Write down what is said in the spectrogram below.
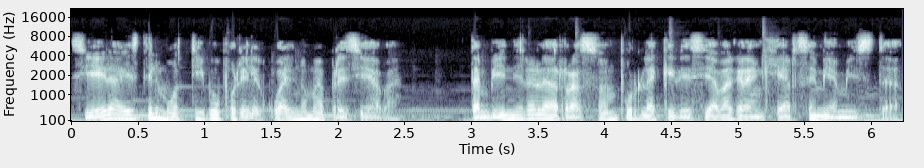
Si era este el motivo por el cual no me apreciaba, también era la razón por la que deseaba granjearse mi amistad.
